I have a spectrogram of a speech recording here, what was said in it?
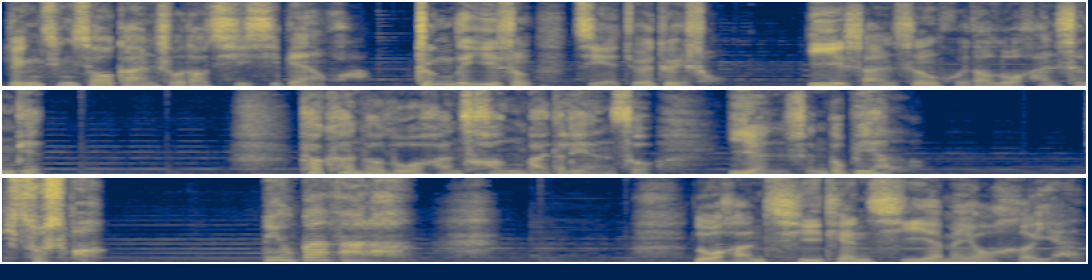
林清霄感受到气息变化，铮的一声解决对手，一闪身回到洛寒身边。他看到洛寒苍白的脸色，眼神都变了。你做什么？没有办法了。洛寒七天七夜没有合眼，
